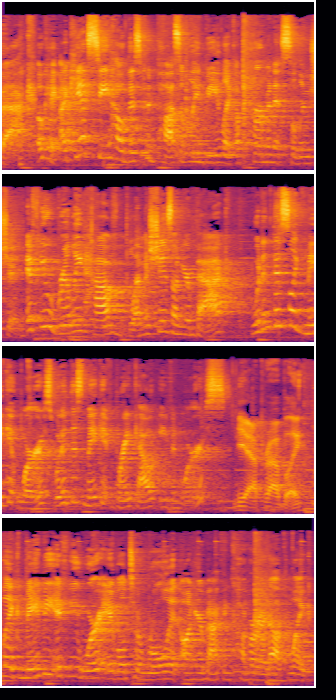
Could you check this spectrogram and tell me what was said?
back. Okay, I can't see how this could possibly be like a permanent solution. If you really have blemishes on your back, wouldn't this like make it worse? Wouldn't this make it break out even worse? Yeah, probably. Like maybe if you were able to roll it on your back and cover it up, like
